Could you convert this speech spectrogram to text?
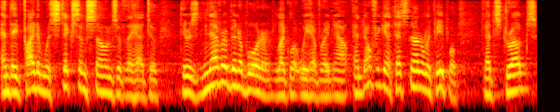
And they'd fight them with sticks and stones if they had to. There has never been a border like what we have right now. And don't forget, that's not only people, that's drugs,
